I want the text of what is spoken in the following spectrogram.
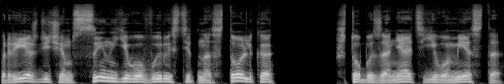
прежде чем сын его вырастет настолько, чтобы занять его место.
